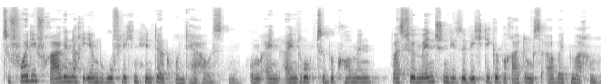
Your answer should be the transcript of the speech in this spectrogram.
Zuvor die Frage nach Ihrem beruflichen Hintergrund, Herr Hausten, um einen Eindruck zu bekommen, was für Menschen diese wichtige Beratungsarbeit machen.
